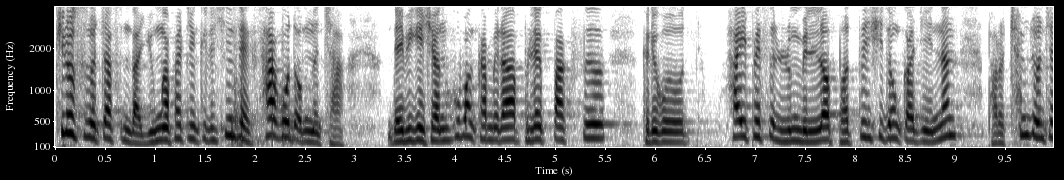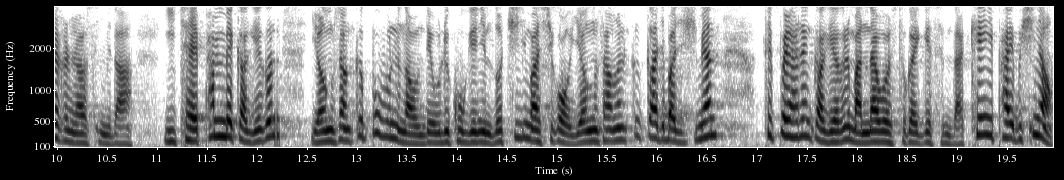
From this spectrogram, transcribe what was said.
키로수도 짧습니다. 68,000km 흰색 사고도 없는 차. 내비게이션 후방 카메라 블랙박스 그리고 하이패스 룸밀러 버튼 시동까지 있는 바로 참 좋은 차가 나왔습니다. 이 차의 판매 가격은 영상 끝부분에 나오는데 우리 고객님 놓치지 마시고 영상을 끝까지 봐주시면 특별 할인 가격을 만나볼 수가 있겠습니다. K5 신형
